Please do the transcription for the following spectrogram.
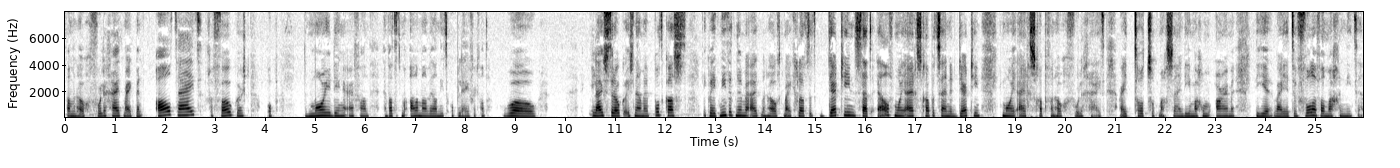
van mijn hooggevoeligheid. Maar ik ben altijd gefocust op de mooie dingen ervan en wat het me allemaal wel niet oplevert. Want wow, luister ook eens naar mijn podcast. Ik weet niet het nummer uit mijn hoofd, maar ik geloof dat 13, er staat 11 mooie eigenschappen. Het zijn er 13 mooie eigenschappen van hooggevoeligheid. Waar je trots op mag zijn, die je mag omarmen, die je, waar je ten volle van mag genieten.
